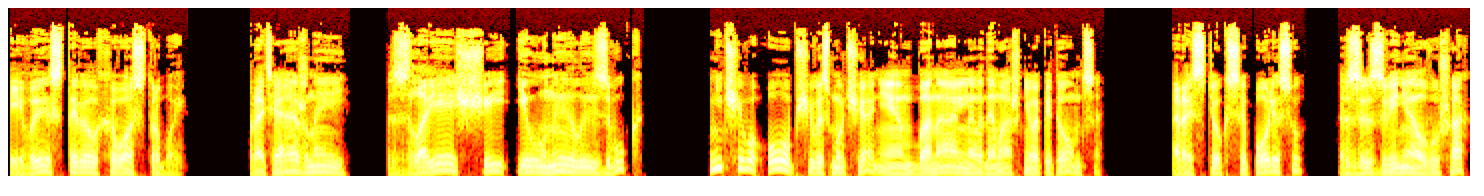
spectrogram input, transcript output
и выставил хвост трубой. Протяжный, зловещий и унылый звук, ничего общего с мурчанием банального домашнего питомца, растекся по лесу, зазвенел в ушах,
